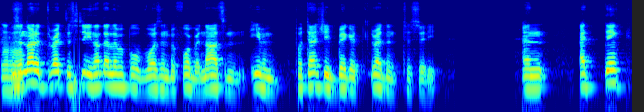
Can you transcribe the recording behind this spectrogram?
Mhm. another threat to City. Not that Liverpool wasn't before, but now it's an even potentially bigger threat than to City. And I think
